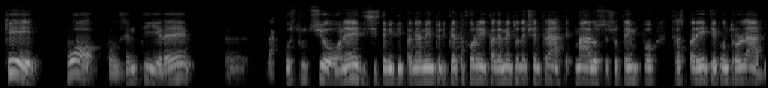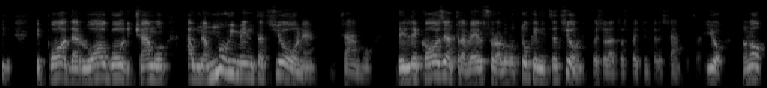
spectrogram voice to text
che può consentire eh, la costruzione di sistemi di pagamento, di piattaforme di pagamento decentrate, ma allo stesso tempo trasparenti e controllabili, che può dar luogo diciamo, a una movimentazione diciamo, delle cose attraverso la loro tokenizzazione. Questo è l'altro aspetto interessante. Cioè io non ho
